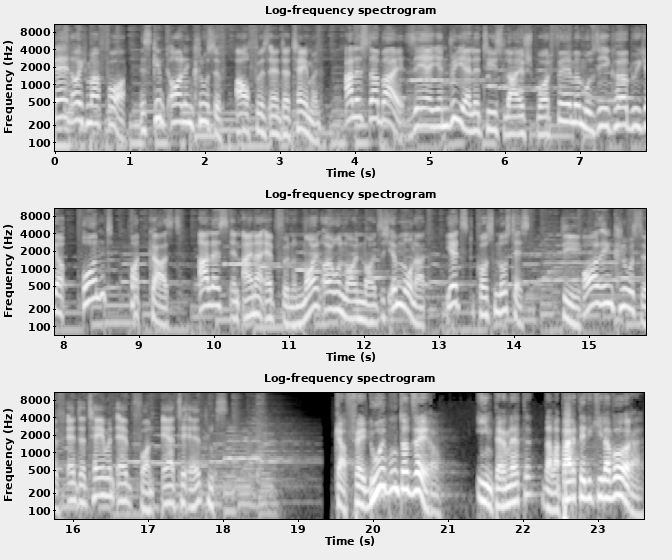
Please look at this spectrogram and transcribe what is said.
Stellt euch mal vor, es gibt All-Inclusive, auch fürs Entertainment. Alles dabei: Serien, Realities, Live-Sport, Filme, Musik, Hörbücher und Podcasts. Alles in einer App für nur 9,99 Euro im Monat. Jetzt kostenlos testen. Die All-Inclusive Entertainment App von RTL Plus. Caffè 2.0 Internet dalla parte di chi lavora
